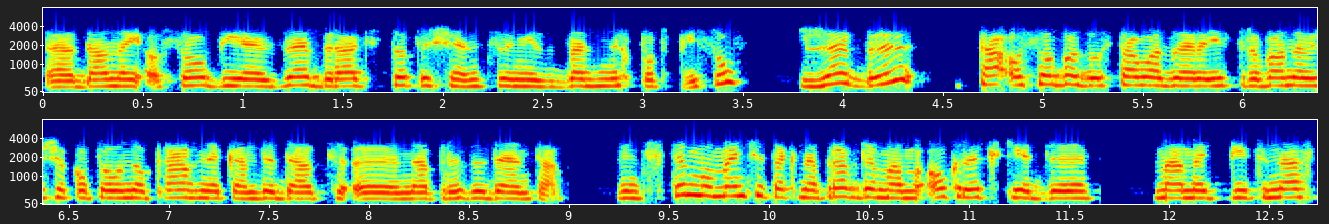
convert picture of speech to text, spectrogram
e, danej osobie zebrać 100 tysięcy niezbędnych podpisów, żeby ta osoba została zarejestrowana już jako pełnoprawny kandydat e, na prezydenta. Więc w tym momencie tak naprawdę mamy okres, kiedy mamy 15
